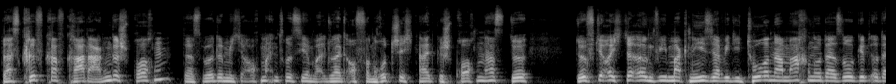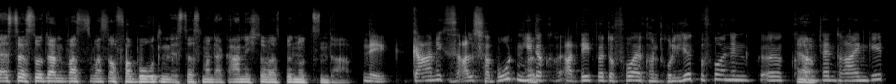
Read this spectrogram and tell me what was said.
Du hast Griffkraft gerade angesprochen. Das würde mich auch mal interessieren, weil du halt auch von Rutschigkeit gesprochen hast. Dür dürft ihr euch da irgendwie Magnesia wie die Turner machen oder so? Oder ist das so dann was, was auch verboten ist, dass man da gar nicht sowas benutzen darf? Nee, gar nichts, ist alles verboten. Jeder Athlet wird doch vorher kontrolliert, bevor er in den äh, Content reingeht.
